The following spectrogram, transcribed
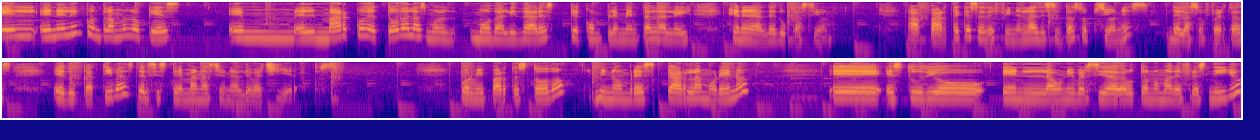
En él encontramos lo que es em, el marco de todas las modalidades que complementan la Ley General de Educación. Aparte que se definen las distintas opciones de las ofertas educativas del Sistema Nacional de Bachilleratos. Por mi parte es todo. Mi nombre es Carla Moreno. Eh, estudio en la Universidad Autónoma de Fresnillo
